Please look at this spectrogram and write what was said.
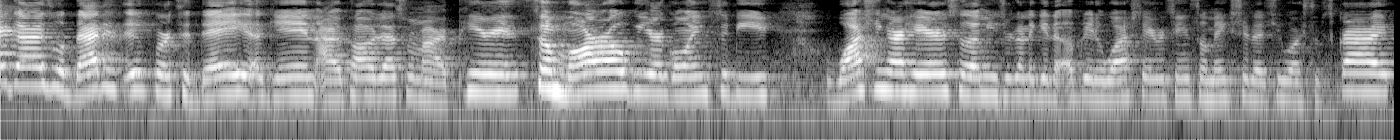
All right, guys. Well, that is it for today. Again, I apologize for my appearance. Tomorrow, we are going to be washing our hair. So that means you're going to get an updated wash day routine. So make sure that you are subscribed.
